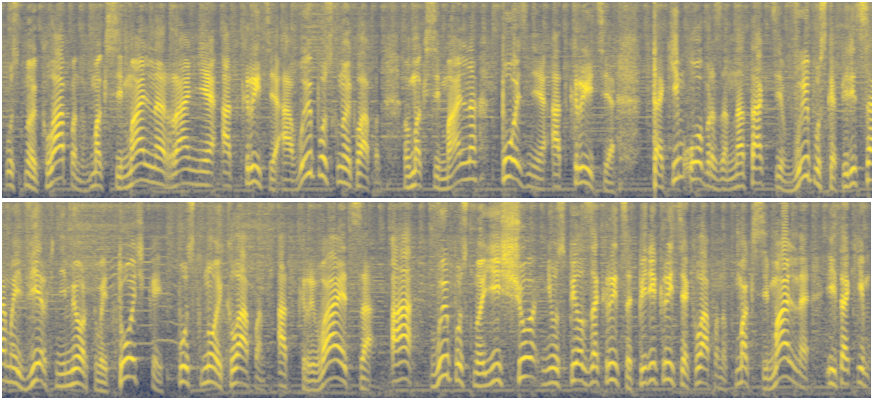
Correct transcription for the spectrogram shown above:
впускной клапан в максимально раннее открытие, а выпускной клапан в максимально позднее открытие. Таким образом, на такте выпуска перед самой верхней мертвой точкой впускной клапан открывается, а выпускной еще не успел закрыться. Перекрытие клапанов максимальное, и таким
